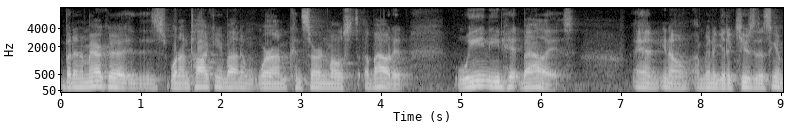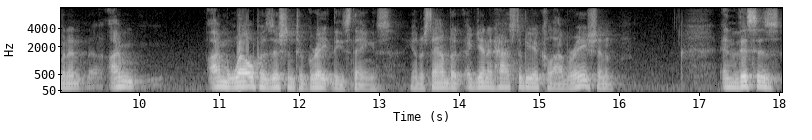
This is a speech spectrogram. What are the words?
but in America is what I'm talking about and where I'm concerned most about it. We need hit ballets. And you know, I'm going to get accused of this again, but I'm I'm well positioned to grade these things. You understand? But again, it has to be a collaboration. And this is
